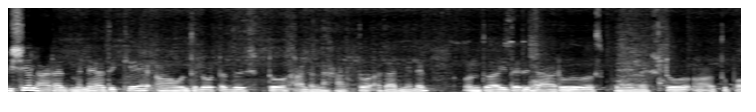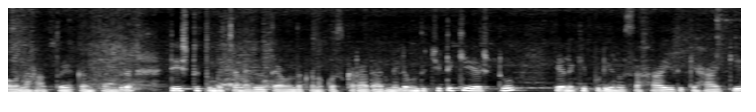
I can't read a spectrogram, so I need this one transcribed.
ವಿಷಲ್ ಆರಾದಮೇಲೆ ಅದಕ್ಕೆ ಒಂದು ಲೋಟದಷ್ಟು ಹಾಲನ್ನು ಹಾಕ್ತು. ಅದಾದಮೇಲೆ ಒಂದು ಐದರಿಂದ ಆರು ಸ್ಪೂನಿನಷ್ಟು ತುಪ್ಪವನ್ನು ಹಾಕ್ತು. ಯಾಕಂತಂದರೆ ಟೇಸ್ಟ್ ತುಂಬ ಚೆನ್ನಾಗಿರುತ್ತೆ ಆ ಒಂದು ಕಾರಣಕ್ಕೋಸ್ಕರ ಅದಾದಮೇಲೆ ಒಂದು ಚಿಟಿಕೆಯಷ್ಟು ಏಲಕ್ಕಿ ಪುಡಿಯನ್ನು ಸಹ ಇದಕ್ಕೆ ಹಾಕಿ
